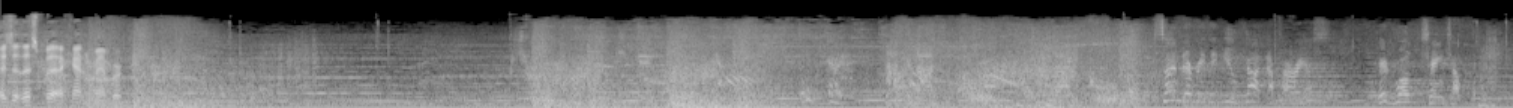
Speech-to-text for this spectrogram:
Is it this bit? I can't remember. Send everything you've got, Nefarious. It won't change a thing.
